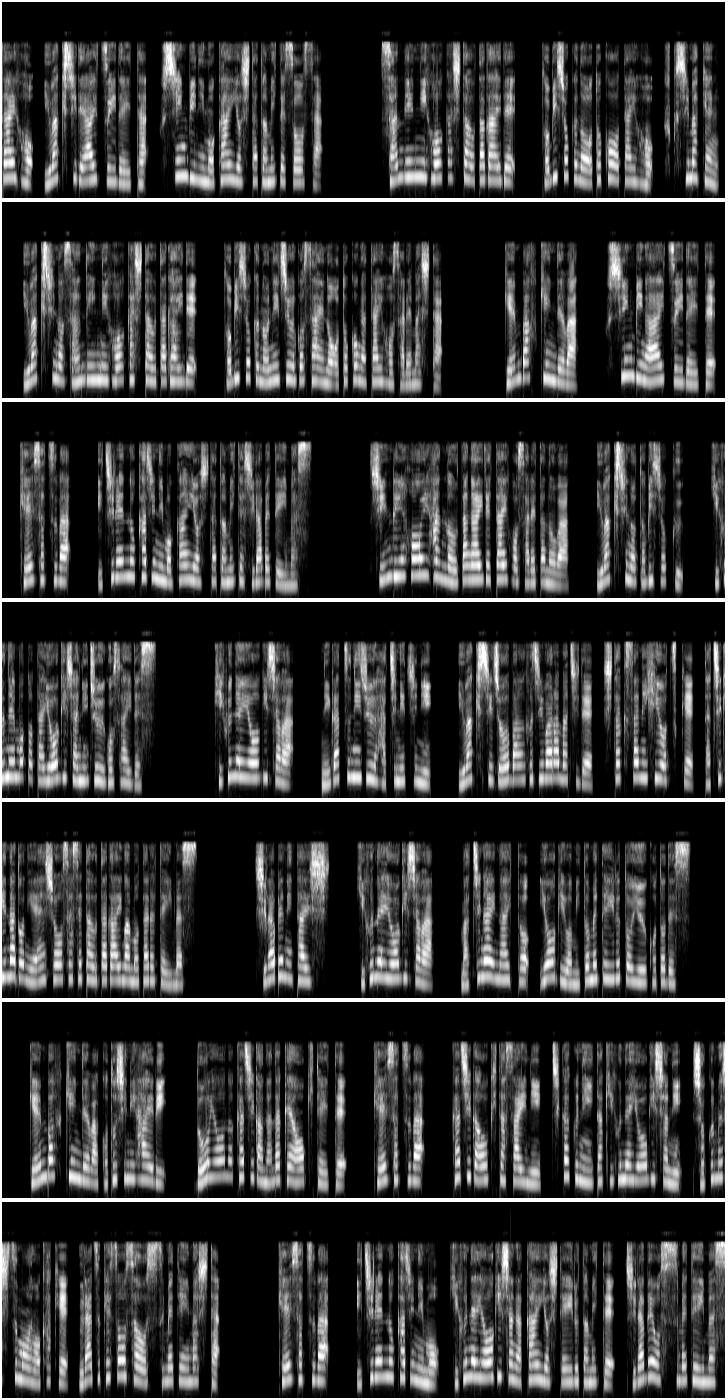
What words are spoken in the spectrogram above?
逮捕、いわき市で相次いでいた不審火にも関与したとみて捜査。山林に放火した疑いで、飛び職の男を逮捕、福島県、いわき市の山林に放火した疑いで、飛び職の25歳の男が逮捕されました。現場付近では、不審火が相次いでいて、警察は、一連の火事にも関与したとみて調べています。森林法違反の疑いで逮捕されたのは、いわき市の飛び職、木船元田容疑者25歳です。木船容疑者は、2月28日に、いわき市常磐藤原町で下草に火をつけ、立ち木などに延焼させた疑いが持たれています。調べに対し、木船容疑者は、間違いないと容疑を認めているということです。現場付近では今年に入り、同様の火事が7件起きていて、警察は火事が起きた際に近くにいた木船容疑者に職務質問をかけ裏付け捜査を進めていました。警察は一連の火事にも木船容疑者が関与しているとみて調べを進めています。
